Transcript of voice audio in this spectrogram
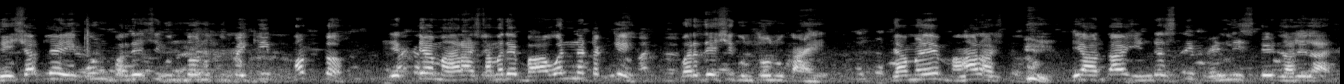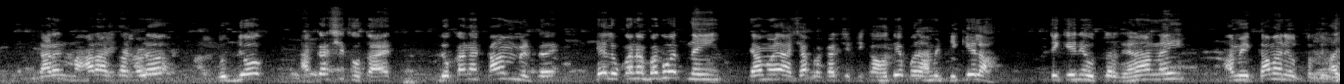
देशातल्या एकूण परदेशी गुंतवणुकीपैकी फक्त एकट्या महाराष्ट्रामध्ये बावन्न टक्के परदेशी गुंतवणूक आहे. त्यामुळे महाराष्ट्र हे आता इंडस्ट्री फ्रेंडली स्टेट झालेलं आहे. कारण महाराष्ट्राकडं उद्योग आकर्षित होत आहेत. लोकांना काम मिळतंय. हे लोकांना बघवत नाही. त्यामुळे अशा प्रकारची टीका होते. पण आम्ही टीकेला. टीकेने उत्तर देणार नाही. आम्ही कामाने उत्तर देऊ.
